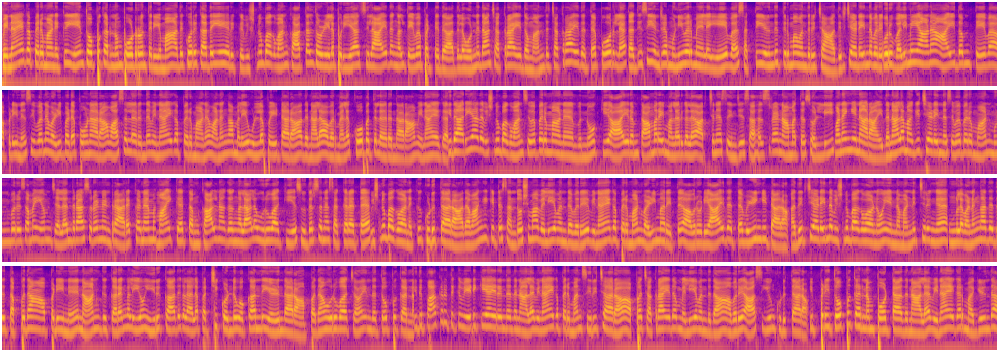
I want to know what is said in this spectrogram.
விநாயக பெருமானுக்கு ஏன் தோப்புக்கரணம் போடுறோம் தெரியுமா? அதுக்கு ஒரு கதையே இருக்கு. விஷ்ணு பகவான் காத்தல் தொழில புரிய சில ஆயுதங்கள் தேவைப்பட்டது. அதுல ஒண்ணுதான் சக்கராயுதம். அந்த சக்கராயுதத்தை போர்ல ததிசி என்ற முனிவர் மேல ஏவ சக்தி எழுந்து திரும்ப வந்துருச்சான் அதிர்ச்சி அடைந்தவர் ஒரு வலிமையான ஆயுதம் தேவை அப்படின்னு சிவனை வழிபட போனாராம். வாசல்ல இருந்த விநாயக பெருமானை வணங்காமலே உள்ள போயிட்டாராம். அதனால அவர் மேல கோபத்துல இருந்தாராம் விநாயகர். இது அறியாத விஷ்ணு பகவான் சிவபெருமானை நோக்கி ஆயிரம் தாமரை மலர்களை அர்ச்சனை செஞ்சு சஹஸ்ர நாமத்தை சொல்லி வணங்கினாராம். இதனால மகிழ்ச்சி அடைந்த சிவபெருமான் முன்பொரு சமயம் ஜலந்தராசுரன் என்ற அரக்கனை மாய்க்க தம் கால் நகங்களால உருவாக்கிய சுதர்சன சக்கரத்தை விஷ்ணு பகவானுக்கு கொடுத்தாராம் அதை வாங்கிக்கிட்டு சந்தோஷமா வெளியே வந்தவர் விநாயக பெருமான் வழிமறைத்து அவருடைய ஆயுதத்தை விழுங்கிட்டாராம். அதிர்ச்சி அடைந்த விஷ்ணு பகவானோ என்ன மன்னிச்சிருங்க. உங்களை வணங்காதது தப்புதான் அப்படின்னு நான்கு கரங்களையும் இரு காதுகளால பற்றி கொண்டு உட்கார்ந்து எழுந்தாராம். அப்பதான் உருவாச்சான் இந்த தோப்பு கர்ணம் இது பாக்குறதுக்கு வேடிக்கையா இருந்ததுனால விநாயக பெருமான் சிரிச்சாராம் அப்ப சக்கராயுதம் வெளியே வந்துதான் அவரு ஆசியும் கொடுத்தாராம். இப்படி தோப்பு கர்ணம் போட்டதுனால விநாயகர் மகிழ்ந்து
